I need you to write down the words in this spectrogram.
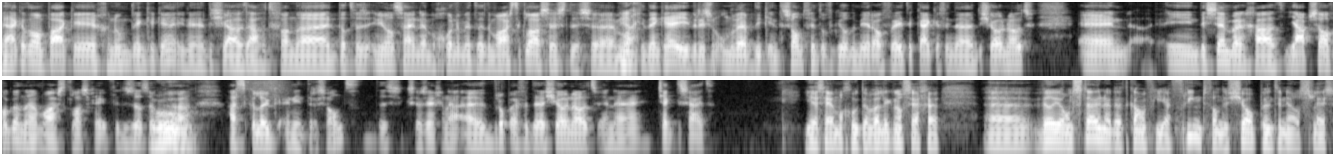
Nou, ik heb het al een paar keer genoemd, denk ik, hè, in de, de shout-out. Van, uh, dat we in ieder geval zijn uh, begonnen met de, de masterclasses. Dus uh, mocht ja. je denken, hey, er is een onderwerp die ik interessant vind of ik wil er meer over weten, kijk even in de, de show notes. En in december gaat Jaap zelf ook een masterclass geven. Dus dat is ook hartstikke leuk en interessant. Dus ik zou zeggen, nou, drop even de show notes en check de site. Yes, helemaal goed. Dan wil ik nog zeggen, wil je ons steunen? Dat kan via vriendvandeshow.nl slash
